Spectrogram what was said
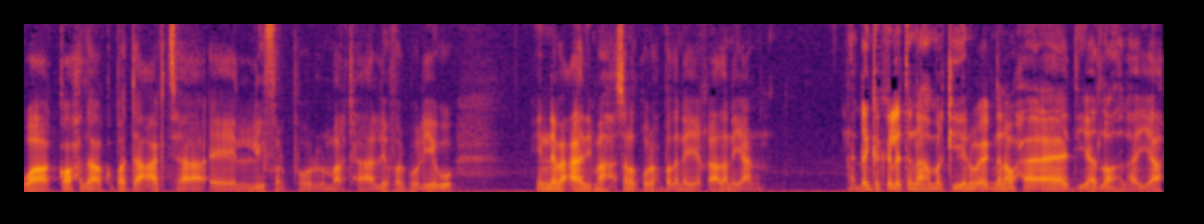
waa kooxda kubadda cagta ee liverpool. Marka liverpool iyagu innaba caadi maaha sanad qurux badan ayay qaadanayaan. Dhanka kaletana markiinu eegnana waxaa aada iyo aada loo hadalhayaa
